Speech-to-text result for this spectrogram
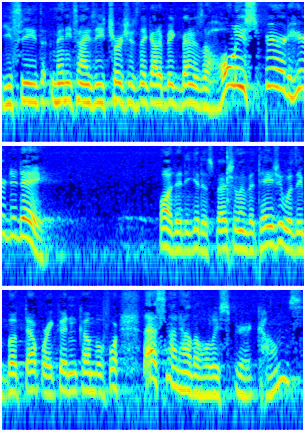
You see, many times these churches, they got a big banner, the Holy Spirit here today. Oh, did he get a special invitation? Was he booked up where he couldn't come before? That's not how the Holy Spirit comes.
